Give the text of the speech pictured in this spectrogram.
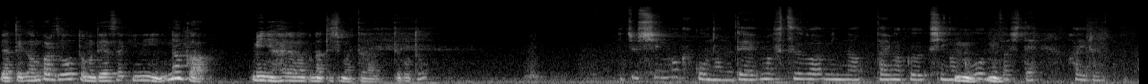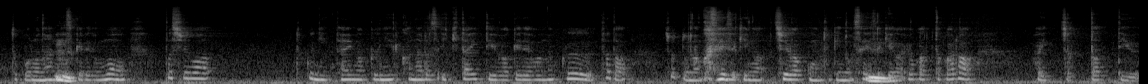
やって頑張るぞと思って矢先になんか身に入らなくなってしまったってこと？一応進学校なので、まあ、普通はみんな大学進学を目指して入るところなんですけれども、うんうん、私は特に大学に必ず行きたいっていうわけではなくただちょっとなんか成績が中学校の時の成績が良かったから、入っちゃったっていう。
